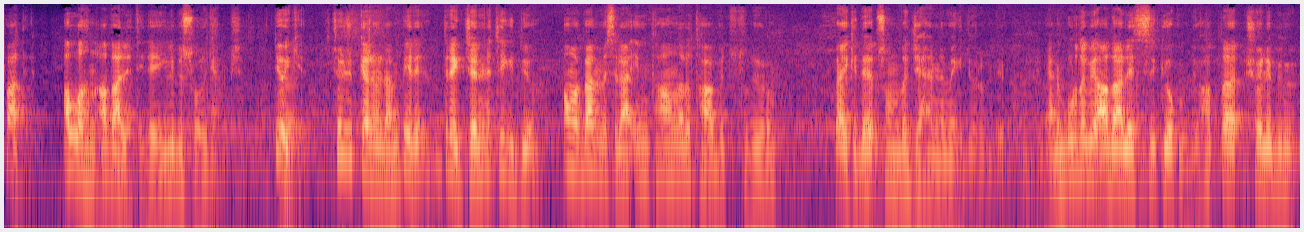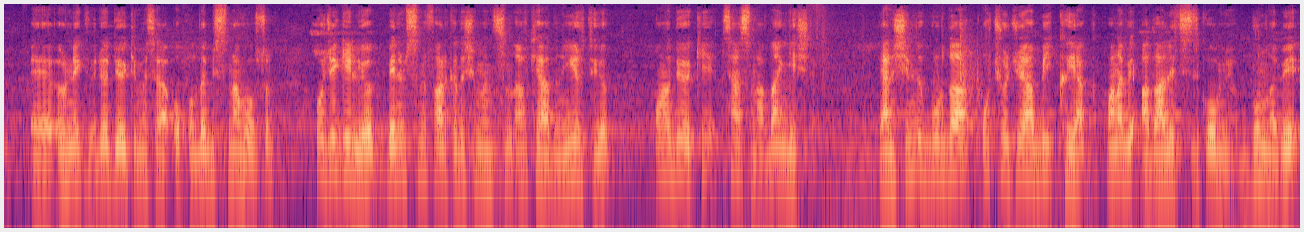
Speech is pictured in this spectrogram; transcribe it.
Fatih, Allah'ın adaletiyle ilgili bir soru gelmiş. Diyor ki, çocukken ölen biri direkt cennete gidiyor ama ben mesela imtihanlara tabi tutuluyorum. Belki de sonunda cehenneme gidiyorum diyor. Yani burada bir adaletsizlik yok mu diyor. Hatta şöyle bir e, örnek veriyor. Diyor ki mesela okulda bir sınav olsun. Hoca geliyor, benim sınıf arkadaşımın sınav kağıdını yırtıyor. Ona diyor ki sen sınavdan geçtin. Yani şimdi burada o çocuğa bir kıyak, bana bir adaletsizlik olmuyor. Bununla bir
